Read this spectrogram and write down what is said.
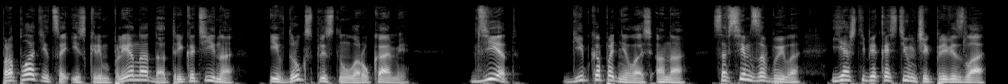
про платьице из кремплена до трикотина, и вдруг сплеснула руками. «Дед!» — гибко поднялась она. «Совсем забыла. Я ж тебе костюмчик привезла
